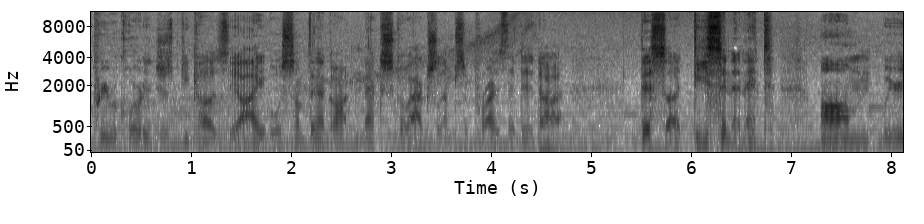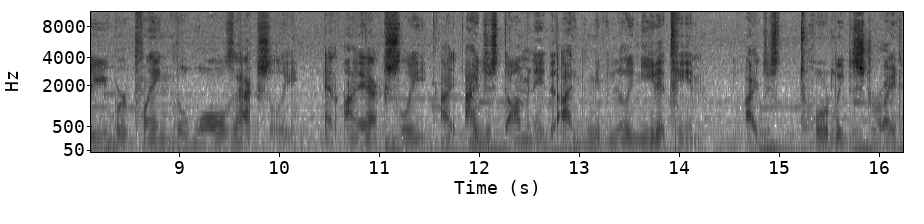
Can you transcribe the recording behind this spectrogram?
pre-recorded just because yeah, I, it was something I got in Mexico, actually. I'm surprised I did uh, this uh, decent in it. Um, we were playing the walls, actually. And I actually, I, I just dominated. I didn't even really need a team. I just totally destroyed.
